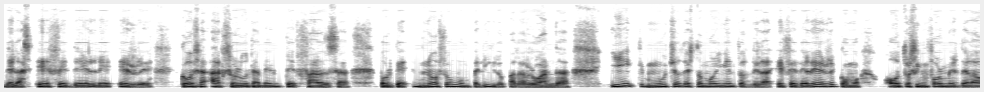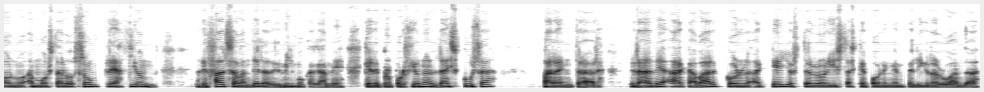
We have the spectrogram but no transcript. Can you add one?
de las FDLR, cosa absolutamente falsa, porque no son un peligro para Ruanda. Y muchos de estos movimientos de la FDLR, como otros informes de la ONU han mostrado, son creación de falsa bandera del mismo Kagame, que le proporcionan la excusa para entrar, la de acabar con aquellos terroristas que ponen en peligro a Ruanda.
